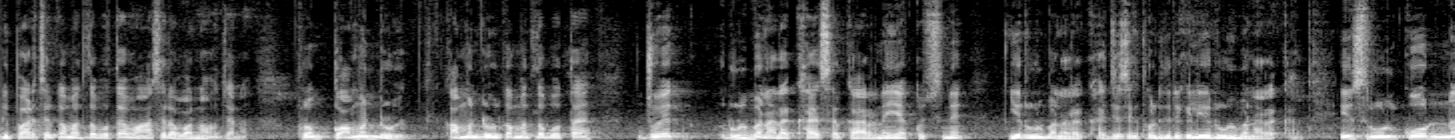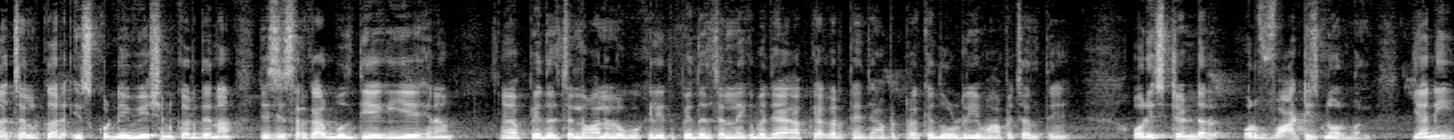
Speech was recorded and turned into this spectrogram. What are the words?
डिपार्चर का मतलब होता है वहाँ से रवाना हो जाना। From common rule common rule का मतलब होता है, जो एक रूल बना रखा है सरकार ने या कुछ ने ये रूल बना रखा है। जैसे कि थोड़ी देर के लिए रूल बना रखा है। इस रूल को न चलकर इसको डेविएशन कर देना। जैसे सरकार बोलती है कि ये है ना पैदल चलने वाले लोगों के लिए तो पैदल चलने के बजाय आप क्या करते हैं? जहाँ पर ट्रकें दौड़ रही है, वहाँ पर चलते हैं। और स्टैंडर्ड और वाट इज़ नॉर्मल यानी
